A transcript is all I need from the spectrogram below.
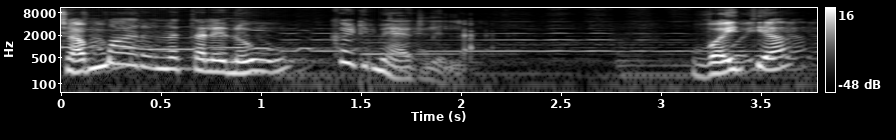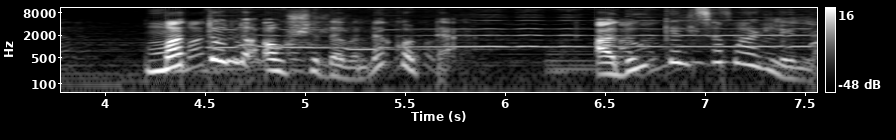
ಚಮ್ಮಾರನ ತಲೆನೋವು ಕಡಿಮೆ ಆಗಲಿಲ್ಲ. ವೈದ್ಯ ಮತ್ತೊಂದು ಔಷಧವನ್ನ ಕೊಟ್ಟ. ಅದು ಕೆಲಸ ಮಾಡಲಿಲ್ಲ.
